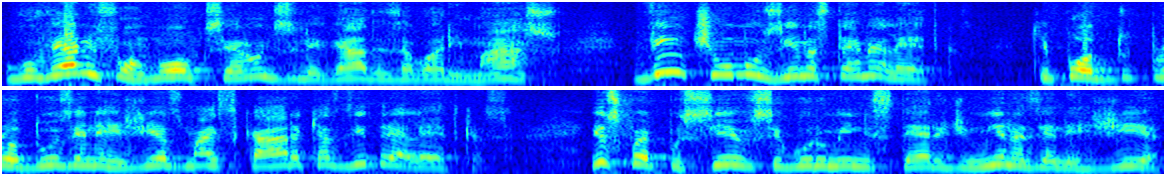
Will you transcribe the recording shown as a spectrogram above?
O governo informou que serão desligadas agora em março 21 usinas termoelétricas, que produzem energias mais caras que as hidrelétricas. Isso foi possível, segundo o Ministério de Minas e Energia,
